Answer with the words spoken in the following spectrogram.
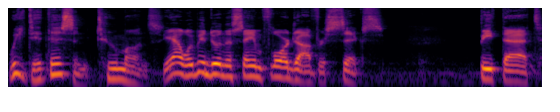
We did this in two months. Yeah, we've been doing the same floor job for six. Beat that.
